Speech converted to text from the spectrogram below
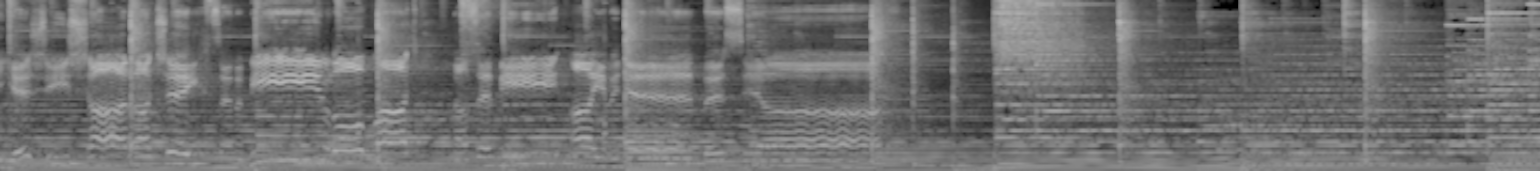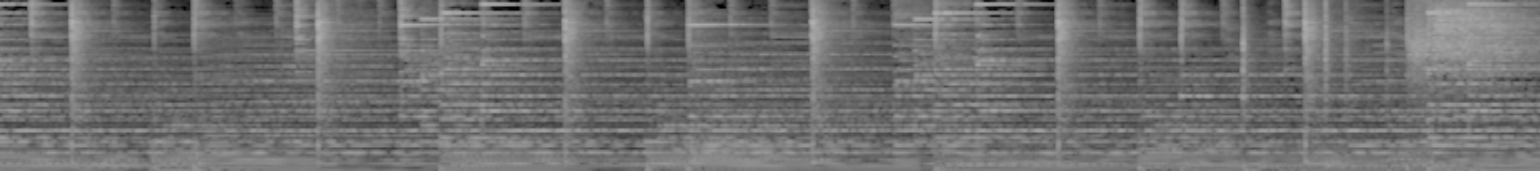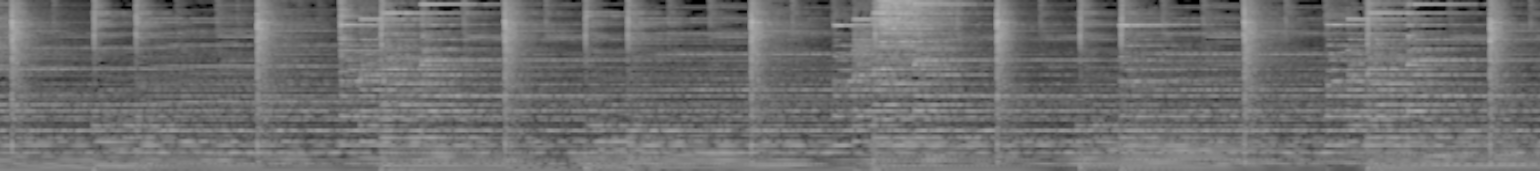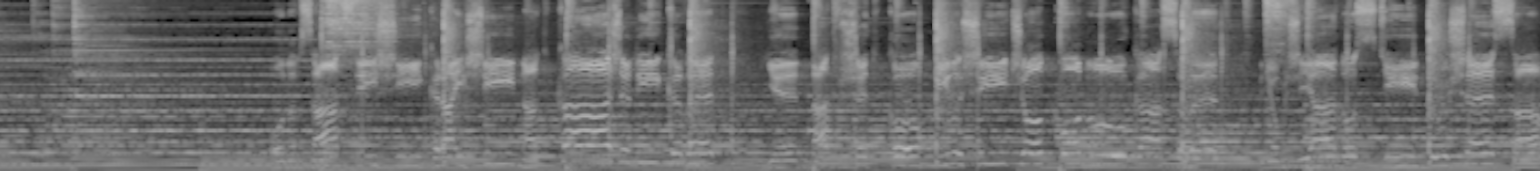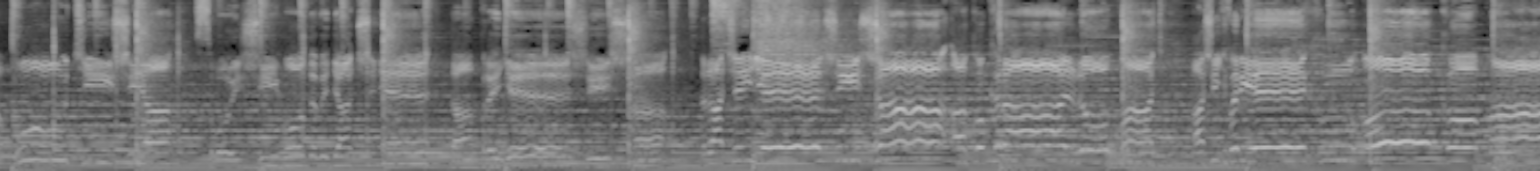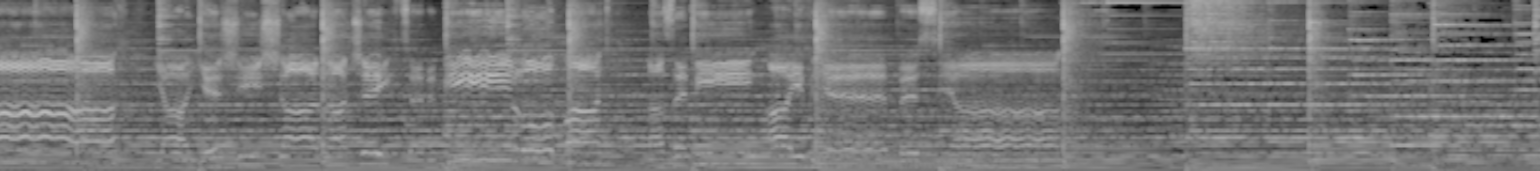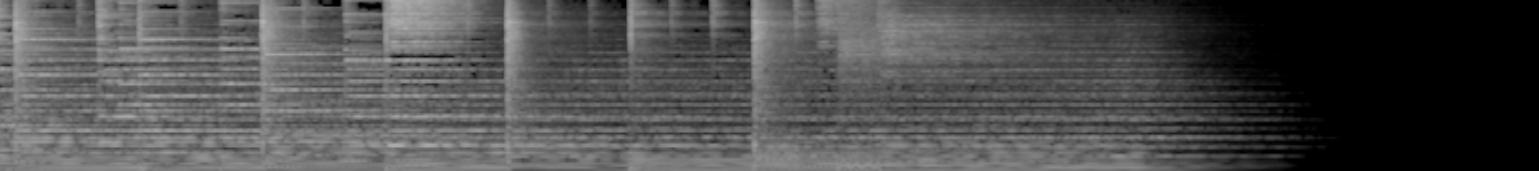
Ježiša radšej chcem milovať, na zemi aj v nebesiach. On vzácnejší, krajší nad každý kvet, je nad všetko milší, čo ponúka svet. V ňom žiadosti duše sa utíšia, svoj život vďačne dám pre Ježiša. Radšej Ježiša ako kráľovať a žiť v riechu milovať na zemi aj v nebesiach.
